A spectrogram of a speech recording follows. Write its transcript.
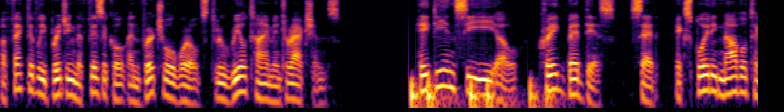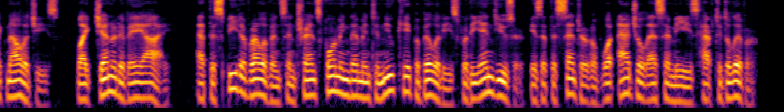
effectively bridging the physical and virtual worlds through real-time interactions. Hadean CEO, Craig Beddis, said, exploiting novel technologies, like generative AI, at the speed of relevance and transforming them into new capabilities for the end user is at the center of what agile SMEs have to deliver.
